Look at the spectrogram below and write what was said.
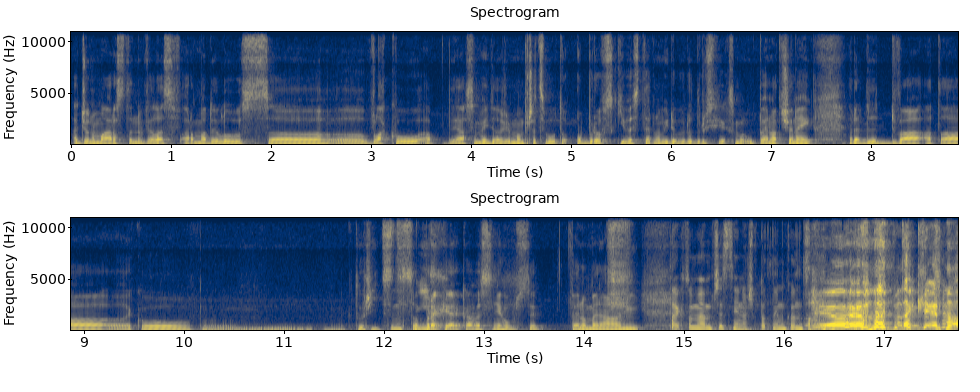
a John Marston vylez v armadillu z uh, vlaku a já jsem věděl, že mám před sebou to obrovský westernový dobrodružství, jak jsem byl úplně nadšený. Red Dead 2 a ta jako, jak to říct, ta prekérka ve sněhu, prostě fenomenální. Tak to mám přesně na špatném konci. Jo, jo, taky no.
